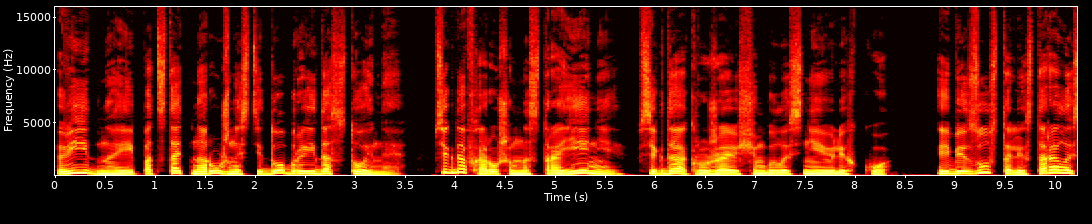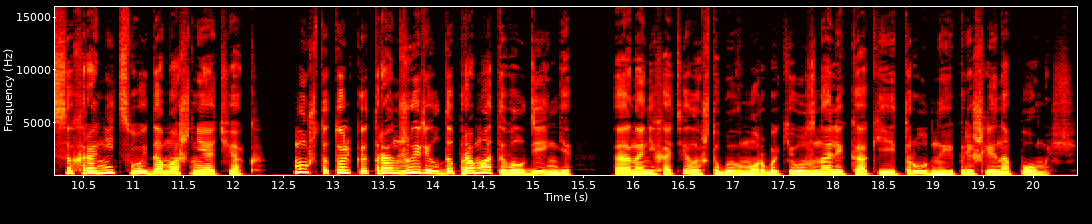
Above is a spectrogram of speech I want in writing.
видная и под стать наружности добрая и достойная. Всегда в хорошем настроении, всегда окружающим было с нею легко. И без устали старалась сохранить свой домашний очаг. Муж-то только транжирил да проматывал деньги, а она не хотела, чтобы в Морбаке узнали, как ей трудно и пришли на помощь.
